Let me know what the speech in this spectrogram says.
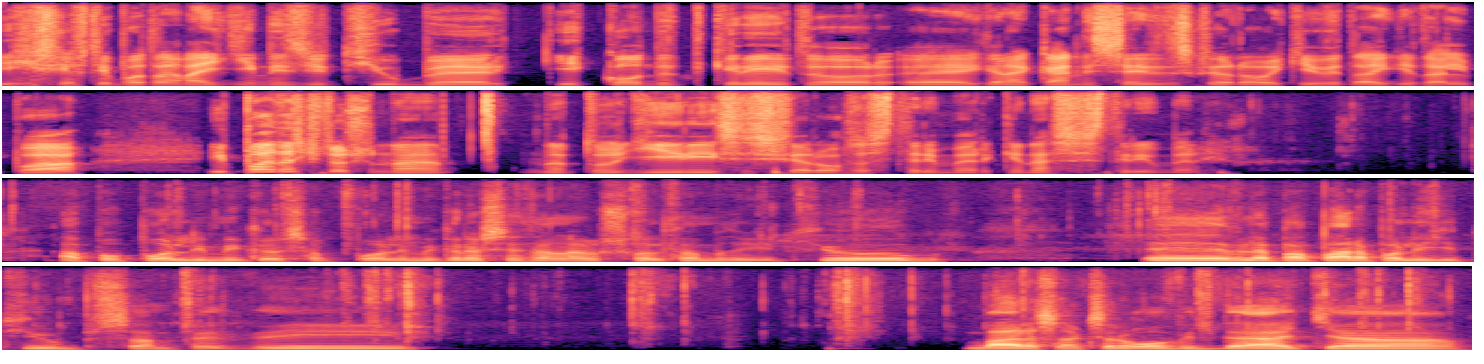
Είχες σκεφτεί ποτέ να γίνεις YouTuber ή content creator ε, για να κάνεις edits, ξέρω εγώ, και βιντεάκια κτλ. Ή πάντα σκεφτόσουν να, να το γυρίσεις, ξέρω εγώ, σαν streamer και να είσαι streamer; Από πολύ μικρός, από πολύ μικρός ήθελα να ασχοληθώ με το YouTube. Ε, έβλεπα πάρα πολύ YouTube σαν παιδί. Μ' άρεσαν, ξέρω εγώ, βιντεάκια.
